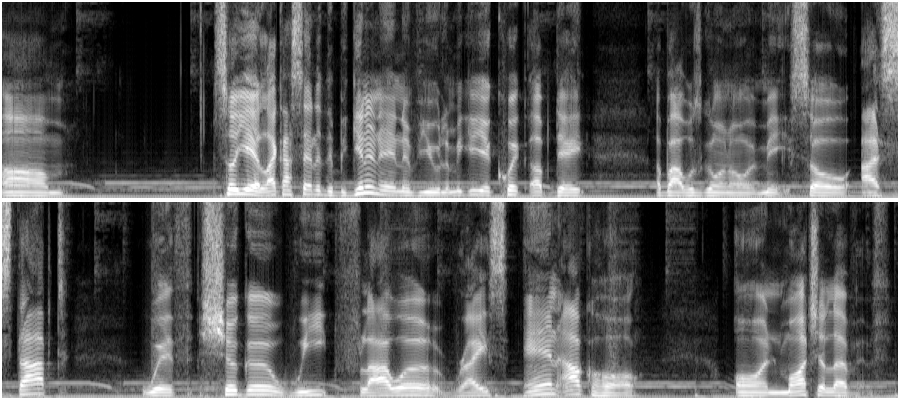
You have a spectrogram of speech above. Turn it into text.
um so yeah like i said at the beginning of the interview let me give you a quick update about what's going on with me so i stopped with sugar wheat flour rice and alcohol on march 11th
